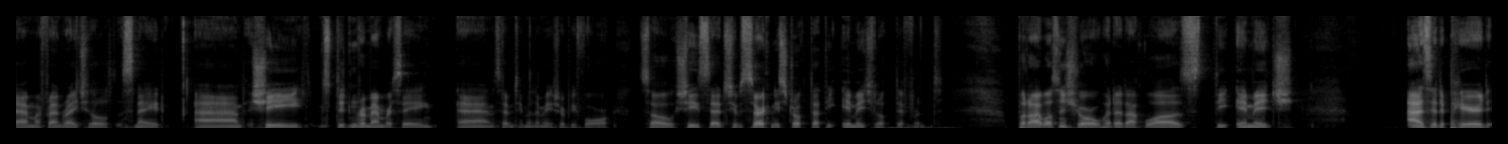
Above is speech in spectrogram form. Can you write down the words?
uh, my friend Rachel Snade, and she didn't remember seeing um, 70 millimeter before. So she said she was certainly struck that the image looked different, but I wasn't sure whether that was the image as it appeared,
